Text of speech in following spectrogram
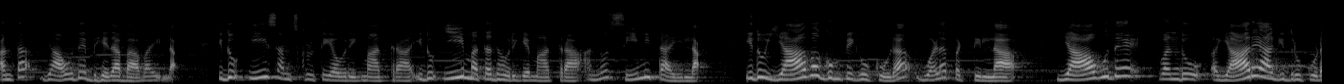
ಅಂತ ಯಾವುದೇ ಭೇದ ಭಾವ ಇಲ್ಲ. ಇದು ಈ ಸಂಸ್ಕೃತಿಯವರಿಗೆ ಮಾತ್ರ, ಇದು ಈ ಮತದವರಿಗೆ ಮಾತ್ರ ಅನ್ನೋ ಸೀಮಿತ ಇಲ್ಲ. ಇದು ಯಾವ ಗುಂಪಿಗೂ ಕೂಡ ಒಳಪಟ್ಟಿಲ್ಲ. ಯಾವುದೇ ಒಂದು, ಯಾರೇ ಆಗಿದ್ರೂ ಕೂಡ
